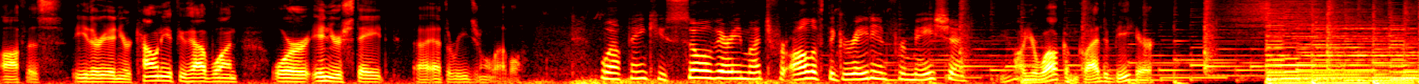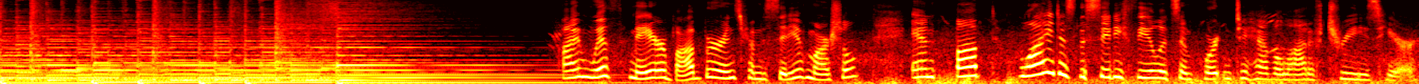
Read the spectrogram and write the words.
Office, either in your county if you have one, or in your state uh, at the regional level. Well, thank you so very much for all of the great information. Oh, you're welcome. Glad to be here. I'm with Mayor Bob Burns from the City of Marshall. And Bob, why does the city feel it's important to have a lot of trees here?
